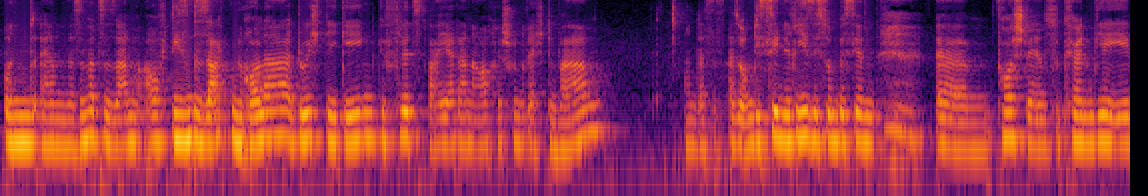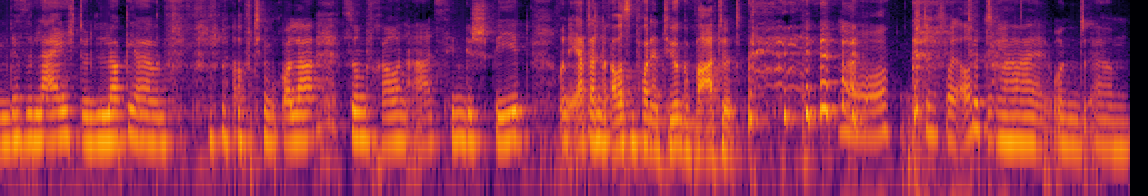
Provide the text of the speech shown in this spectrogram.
Und ähm, da sind wir zusammen auf diesen besagten Roller durch die Gegend geflitzt, war ja dann auch schon recht warm. Und das ist, also um die Szenerie sich so ein bisschen ähm, vorstellen zu können, wie eben da so leicht und locker und auf dem Roller zum Frauenarzt hingeschwebt und er hat dann draußen vor der Tür gewartet. Oh, bestimmt voll aufgeregt. Total. Und ähm,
